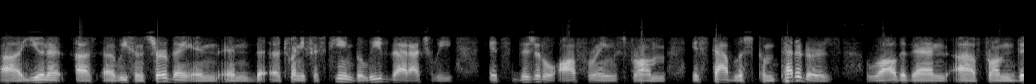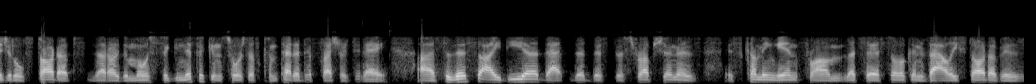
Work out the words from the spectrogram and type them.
uh, unit uh, a recent survey in, in uh, 2015 believe that actually it's digital offerings from established competitors rather than uh, from digital startups that are the most significant source of competitive pressure today. Uh, so this idea that, that this disruption is is coming in from, let's say, a Silicon Valley startup is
